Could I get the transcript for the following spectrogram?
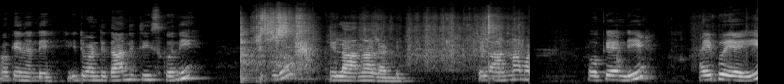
ఓకేనండి. ఇటువంటి దాన్ని తీసుకొని ఇప్పుడు ఇలా అనాలండి. ఇలా అన్నామ ఓకే అండి. అయిపోయాయి.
